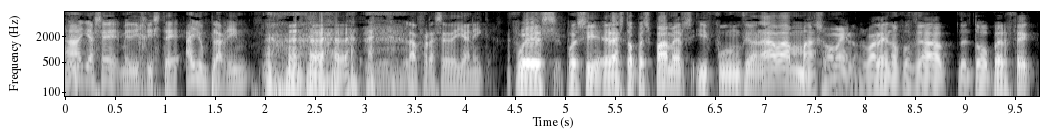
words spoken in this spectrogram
Ah, ya sé, me dijiste, hay un plugin. la frase de Yannick. Pues, pues sí, era Stop Spammers y funcionaba más o menos, ¿vale? No funcionaba del todo perfecto.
